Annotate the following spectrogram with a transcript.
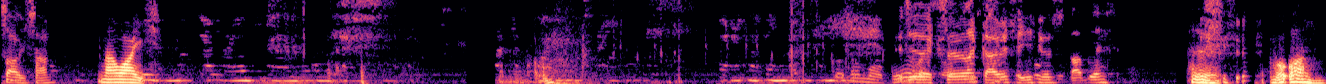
Sorry, son. No worries. Got no more beer Did you left, expect that guy was saying he's gonna stab you? what one?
